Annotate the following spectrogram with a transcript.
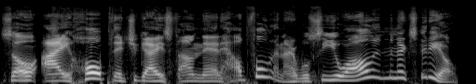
So I hope that you guys found that helpful, and I will see you all in the next video.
